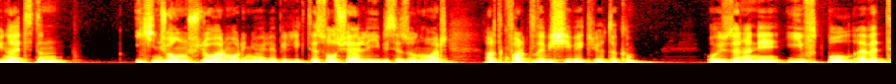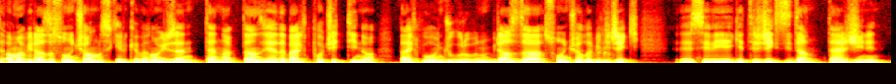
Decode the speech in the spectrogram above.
United'ın ikinci olmuşluğu var Mourinho ile birlikte. Solskjaer'le iyi bir sezonu var. Artık farklı da bir şey bekliyor takım. O yüzden hani iyi futbol evet ama biraz da sonuç alması gerekiyor. Ben o yüzden Ten Hag'dan ziyade belki Pochettino, belki bu oyuncu grubunun biraz daha sonuç alabilecek e, seviyeye getirecek Zidane tercihinin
